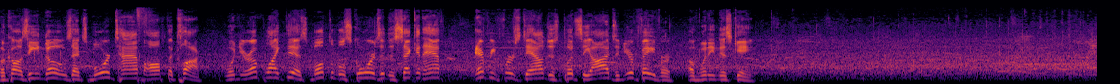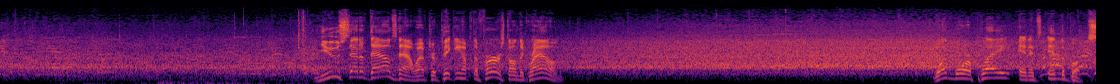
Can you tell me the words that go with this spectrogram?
because he knows that's more time off the clock. When you're up like this, multiple scores in the second half, every first down just puts the odds in your favor of winning this game. New set of downs now after picking up the first on the ground. One more play, and it's in the books.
